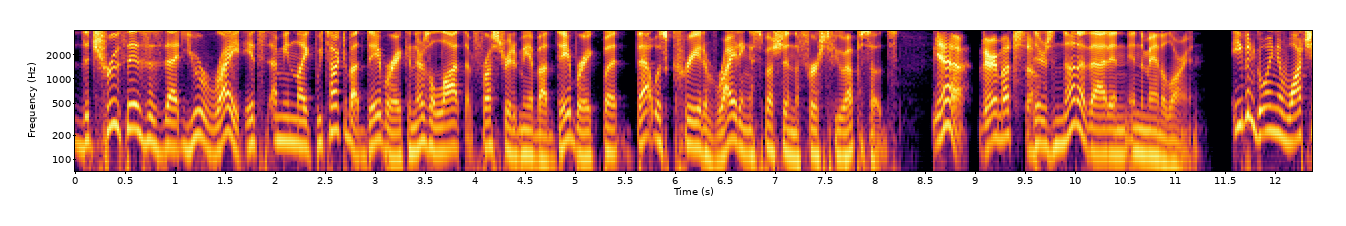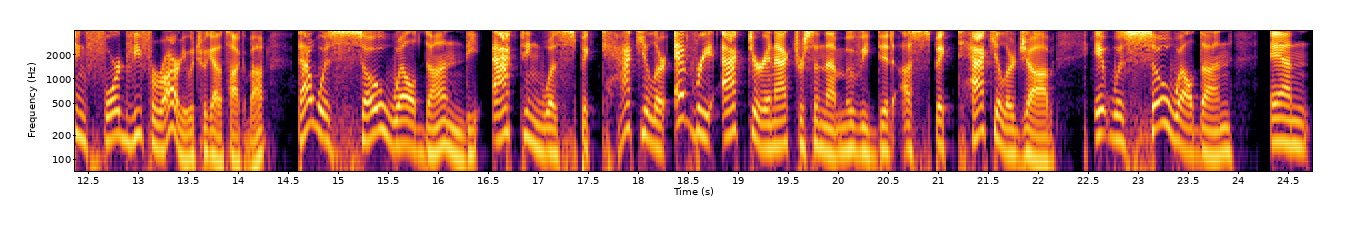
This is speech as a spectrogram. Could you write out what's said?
the truth is, is that you're right. It's, I mean, like we talked about Daybreak, and there's a lot that frustrated me about Daybreak, but that was creative writing, especially in the first few episodes. Yeah, very much so. There's none of that in, in The Mandalorian. Even going and watching Ford v Ferrari, which we got to talk about, that was so well done. The acting was spectacular. Every actor and actress in that movie did a spectacular job. It was so well done. And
